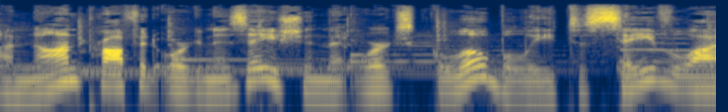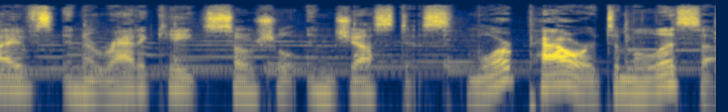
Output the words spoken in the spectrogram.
a nonprofit organization that works globally to save lives and eradicate social injustice. More power to Melissa.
